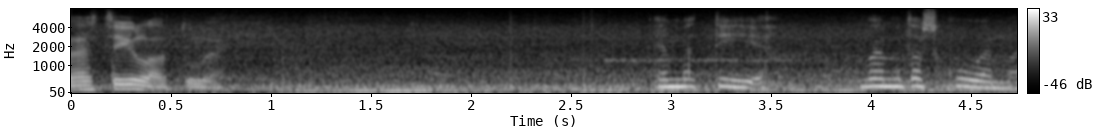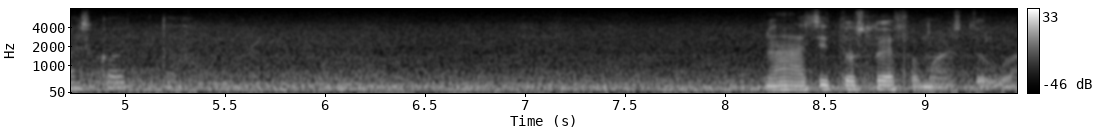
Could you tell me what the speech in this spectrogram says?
Päästä illalla tulee? En mä tiedä. Voimme taas kuuemmais koittaa. Nähdään sit tossa leffamaistelua.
